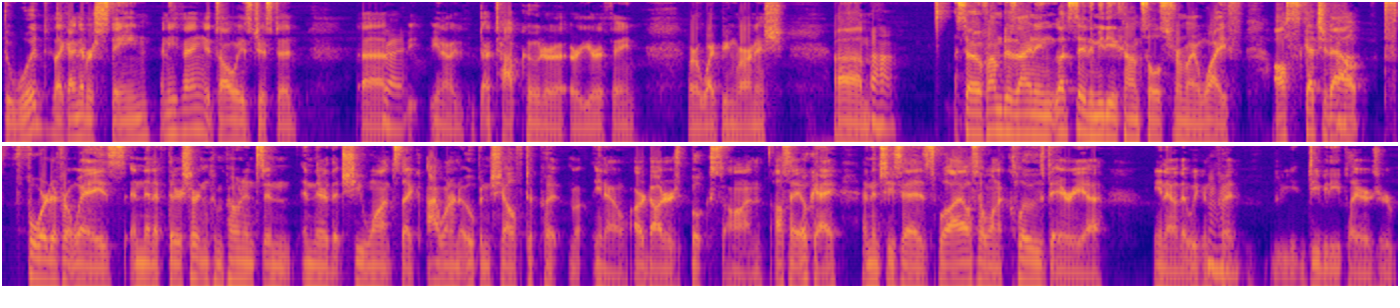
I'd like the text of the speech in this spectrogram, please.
the wood. Like I never stain anything. It's always just a uh, Right. you know, a top coat or, or urethane or a wiping varnish. Um, Uh-huh. So if I'm designing, let's say the media consoles for my wife, I'll sketch it out f- four different ways, and then if there are certain components in in there that she wants, like I want an open shelf to put, you know, our daughter's books on, I'll say okay, and then she says, well, I also want a closed area, you know, that we can put DVD players or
